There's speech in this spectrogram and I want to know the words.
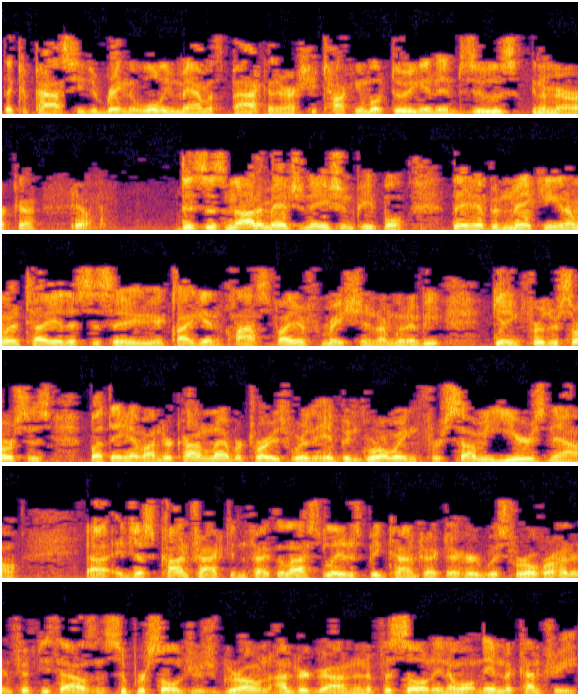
the capacity to bring the woolly mammoth back, and they're actually talking about doing it in zoos in America. Yeah. This is not imagination, people. They have been making, and I'm going to tell you, this is a again classified information, and I'm going to be getting further sources. But they have underground laboratories where they have been growing for some years now. Uh, it just contracted. In fact, the last latest big contract I heard was for over 150,000 super soldiers grown underground in a facility, and I won't name the country,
